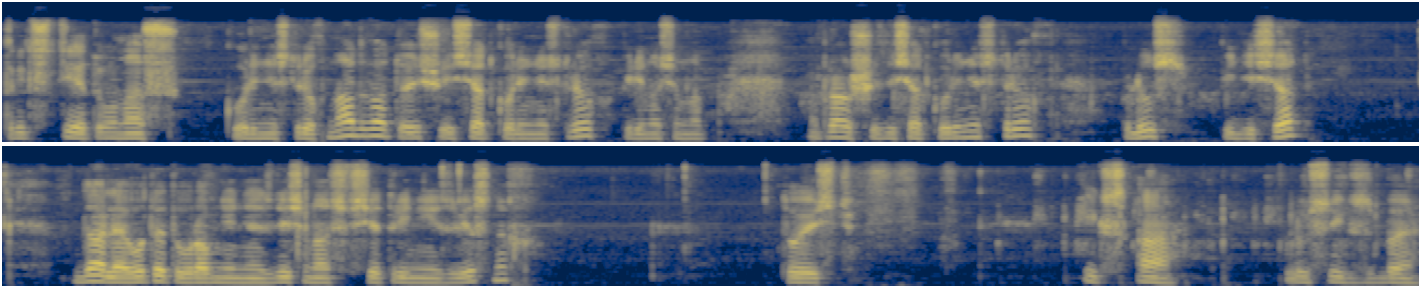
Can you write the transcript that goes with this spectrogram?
30 это у нас корень из 3 на 2, то есть 60 корень из 3. Переносим на, направо 60 корень из 3 плюс 50. Далее вот это уравнение. Здесь у нас все три неизвестных. То есть xa плюс xb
